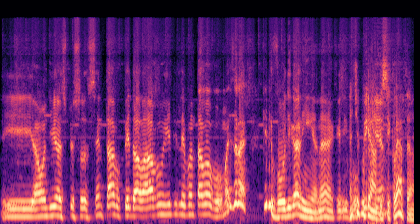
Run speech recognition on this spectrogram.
E onde as pessoas sentavam, pedalavam e ele levantava voo. Mas era aquele voo de galinha, né? Aquele É tipo que é uma pequeno. bicicleta?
